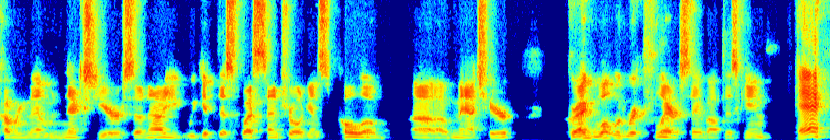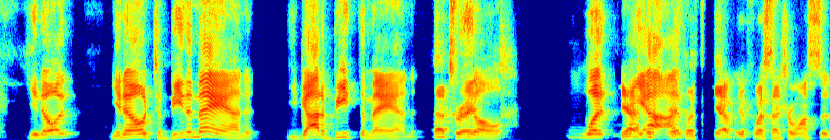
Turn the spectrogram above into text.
covering them next year. So now you, we get this West Central against Polo uh, match here. Greg, what would Ric Flair say about this game? Hey, you know, you know, to be the man, you got to beat the man. That's right. So what yeah, yeah, if, if I, West, yeah. If West Central wants to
